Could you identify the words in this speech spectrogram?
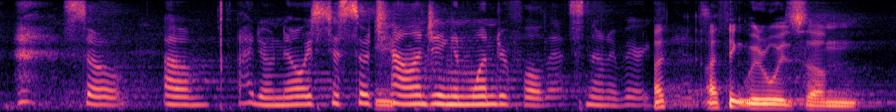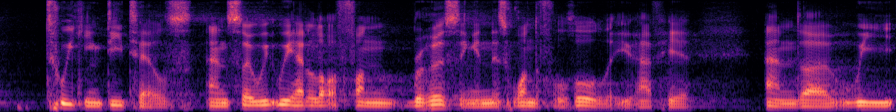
so um, I don't know. It's just so mm. challenging and wonderful. That's not a very good I, I think we're always um, tweaking details. And so we, we had a lot of fun rehearsing in this wonderful hall that you have here. And uh, we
